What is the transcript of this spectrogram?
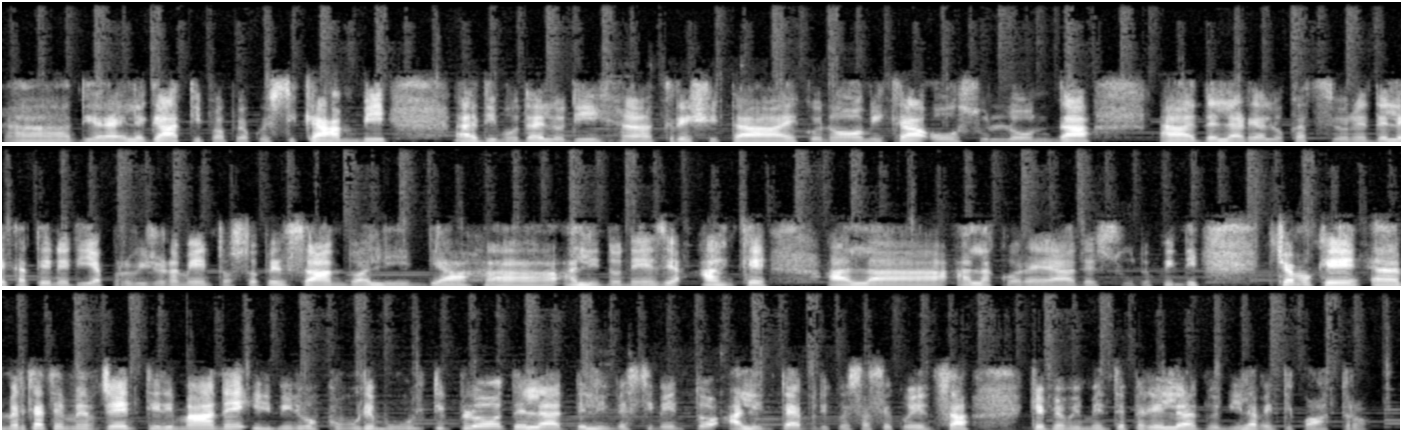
eh, direi legati proprio a questi cambi eh, di modello di eh, crescita economica o sull'onda eh, della riallocazione delle catene di approvvigionamento. Sto pensando all'India, eh, all'Indonesia, anche alla, alla, Corea del Sud. Quindi diciamo che eh, mercati emergenti rimane il minimo comune multiplo del, dell'investimento all'interno di questa sequenza che abbiamo in mente per il 2024.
